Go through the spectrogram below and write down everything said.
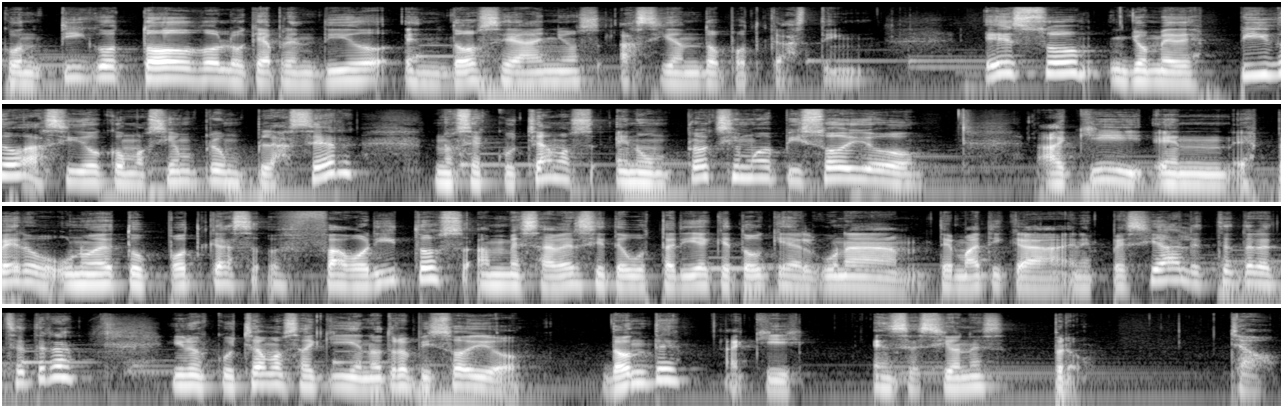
contigo todo lo que he aprendido en 12 años haciendo podcasting. Eso, yo me despido, ha sido como siempre un placer. Nos escuchamos en un próximo episodio aquí en, espero, uno de tus podcasts favoritos. Hazme saber si te gustaría que toque alguna temática en especial, etcétera, etcétera. Y nos escuchamos aquí en otro episodio. ¿Dónde? Aquí, en Sesiones Pro. Chao.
